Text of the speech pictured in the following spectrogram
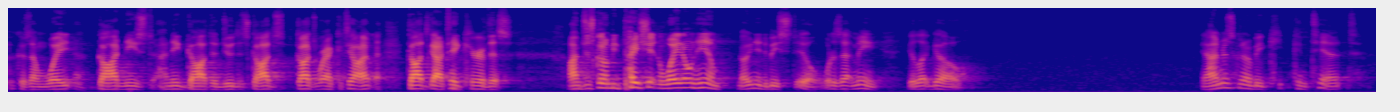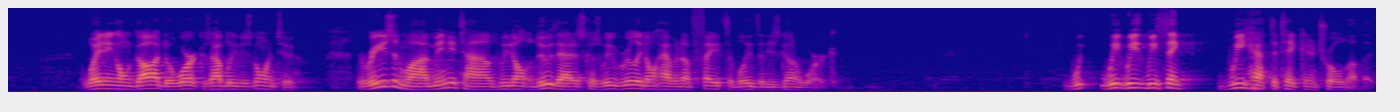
because I'm waiting. God needs. To, I need God to do this. God's God's where I can tell. God's got to take care of this. I'm just going to be patient and wait on Him. No, you need to be still. What does that mean? You let go. And I'm just going to be content, waiting on God to work because I believe He's going to. The reason why many times we don't do that is because we really don't have enough faith to believe that He's going to work. We, we, we, we think we have to take control of it.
